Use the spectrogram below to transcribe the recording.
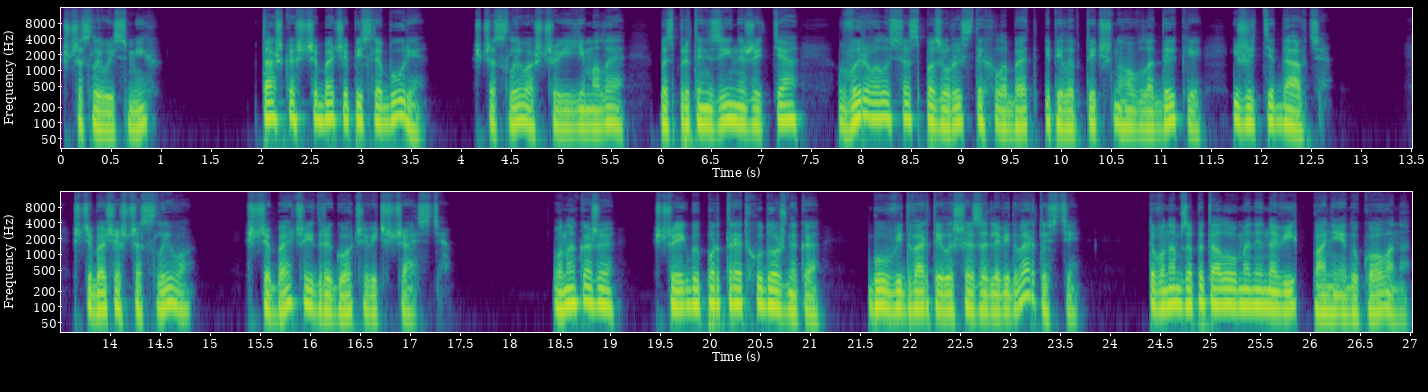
щасливий сміх. Пташка щебече після бурі, щаслива, що її мале, безпретензійне життя вирвалося з пазуристих лабет епілептичного владики і життєдавця, щебече щасливо, щебече й дригоче від щастя. Вона каже, що якби портрет художника був відвертий лише задля відвертості, то вона б запитала у мене навік пані едукована.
